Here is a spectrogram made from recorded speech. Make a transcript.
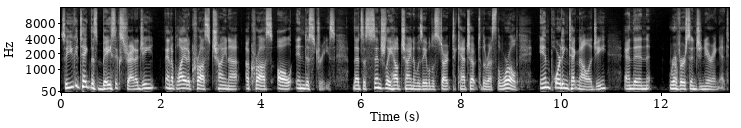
So you could take this basic strategy and apply it across China, across all industries. That's essentially how China was able to start to catch up to the rest of the world importing technology and then reverse engineering it.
